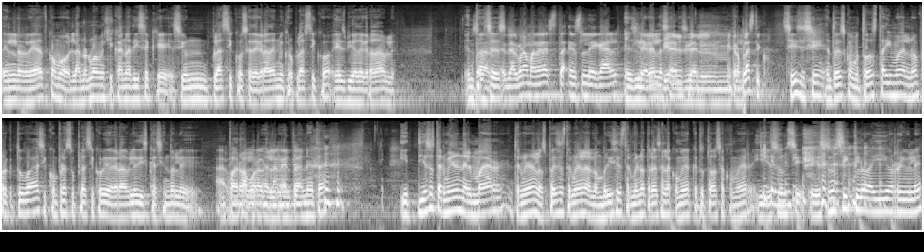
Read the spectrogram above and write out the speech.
en realidad como la norma mexicana dice que si un plástico se degrada en microplástico es biodegradable. Entonces de alguna manera está, es legal es legal el, el, microplástico. Sí sí sí. Entonces como todo está ahí mal no porque tú vas y compras tu plástico biodegradable disque haciéndole un, favor al, planeta Y, eso termina en el mar, termina en los peces, termina en las lombrices, termina otra vez en la comida que tú te vas a comer. Y, es, un, es un ciclo ahí horrible.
